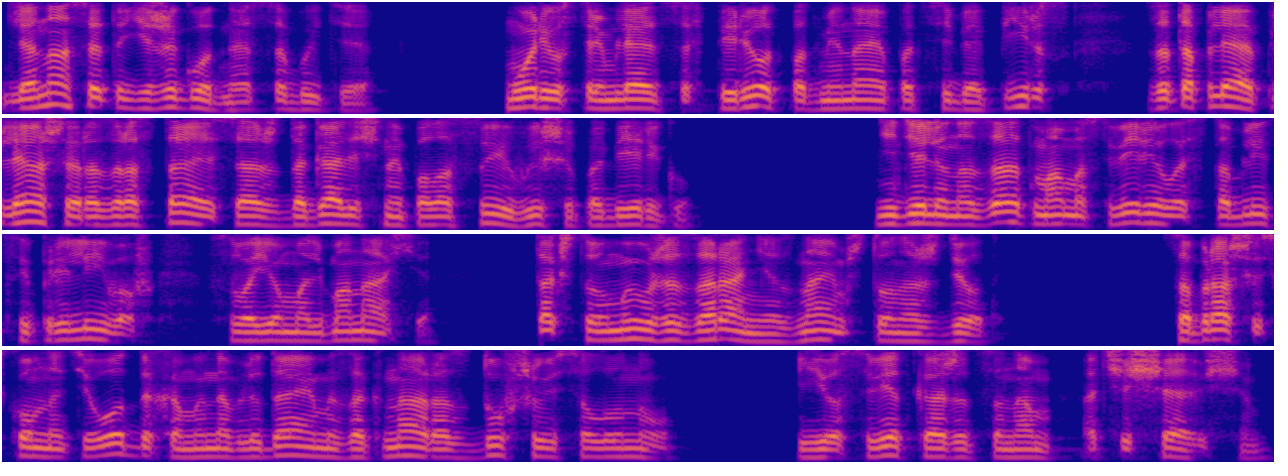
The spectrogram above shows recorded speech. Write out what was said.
Для нас это ежегодное событие. Море устремляется вперед, подминая под себя пирс, затопляя пляж и разрастаясь аж до галечной полосы выше по берегу. Неделю назад мама сверилась с таблицей приливов в своем альманахе, так что мы уже заранее знаем, что нас ждет. Собравшись в комнате отдыха, мы наблюдаем из окна раздувшуюся луну. Ее свет кажется нам очищающим.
